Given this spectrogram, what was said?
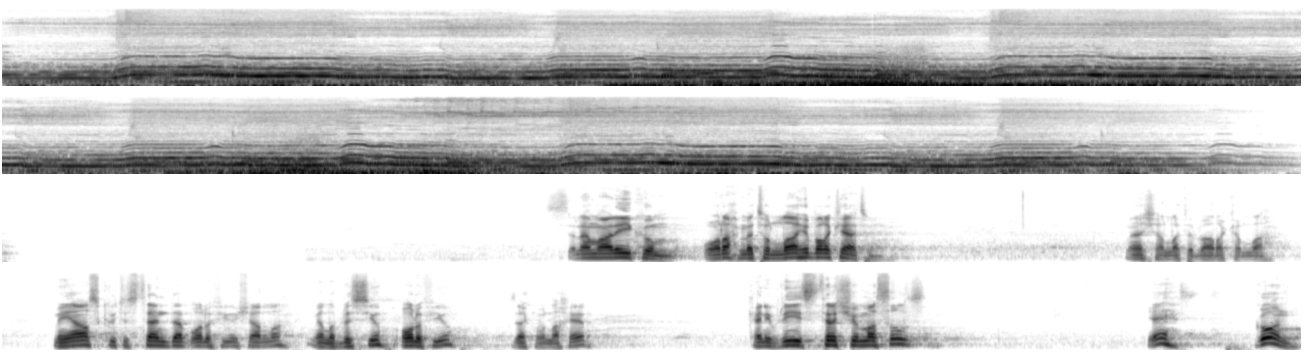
السلام عليكم ورحمة الله وبركاته. ما شاء الله تبارك الله. May I ask you to stand up, all of you, inshallah? May Allah bless you, all of you. Jazakumullah khair. Can you please stretch your muscles? Yes, go on.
